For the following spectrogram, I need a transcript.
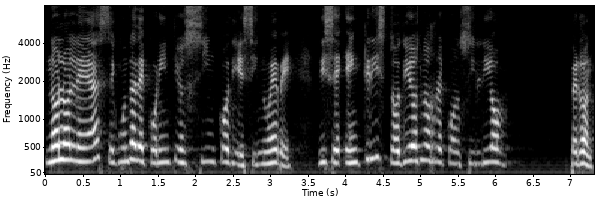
No lo leas, segunda de Corintios 5, 19. Dice, en Cristo Dios nos reconcilió, perdón,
